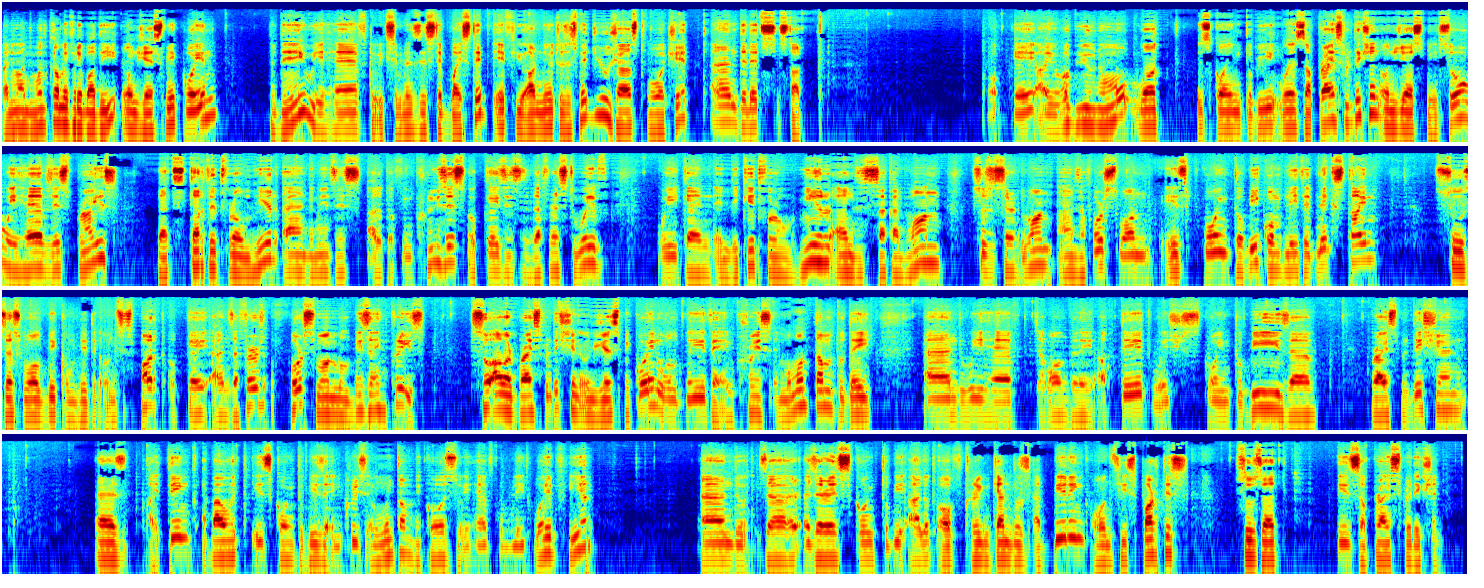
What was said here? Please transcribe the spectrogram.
Hello and welcome everybody on JASMY Coin. Today we have to explain this step by step. If you are new to this video, just watch it and let's start. Okay, I hope you know what is going to be with the price prediction on JASMY. So we have this price that started from here and made this a lot of increases. Okay, this is the first wave we can indicate from here and the second one so the third one and the fourth one is going to be completed next time so this will be completed on this part okay? And the first fourth one will be the increase. So our price prediction on JASMY coin will be the increase in momentum today. And we have the one day update which is going to be the price prediction as I think about is going to be the increase in momentum because we have complete wave here. And there, there is going to be a lot of green candles appearing on these parties. So that is a price prediction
